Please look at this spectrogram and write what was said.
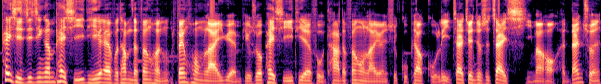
配息基金跟配息 ETF，他们的分红分红来源，比如说配息 ETF，它的分红来源是股票股利，债券就是债息嘛，吼，很单纯。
